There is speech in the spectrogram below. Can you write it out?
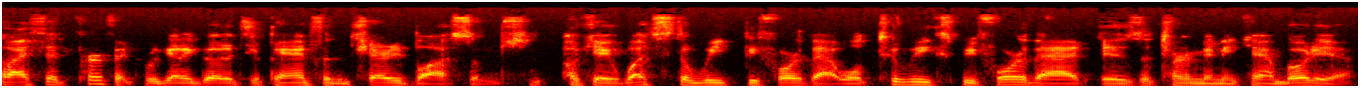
So I said, perfect. We're going to go to Japan for the cherry blossoms. Okay, what's the week before that? Well, two weeks before that is a tournament in Cambodia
